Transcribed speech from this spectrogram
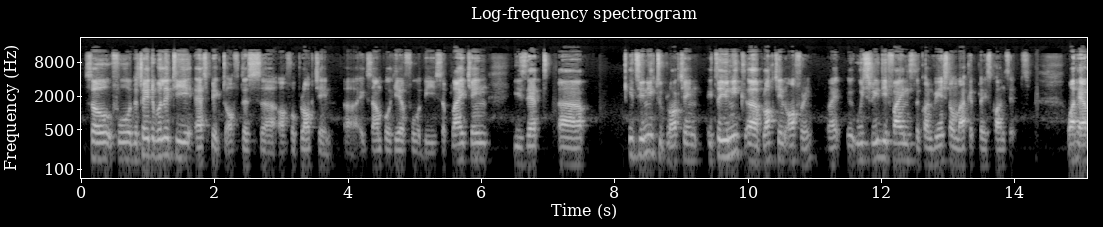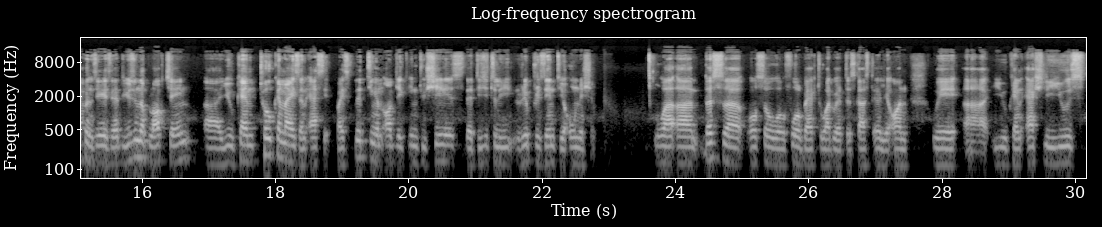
So for the tradability aspect of this, uh, of a blockchain, uh, example here for the supply chain, is that uh, it's unique to blockchain. It's a unique uh, blockchain offering, right? Which redefines the conventional marketplace concepts. What happens is that using the blockchain, uh, you can tokenize an asset by splitting an object into shares that digitally represent your ownership. Well, uh, this uh, also will fall back to what we had discussed earlier on, where uh, you can actually use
